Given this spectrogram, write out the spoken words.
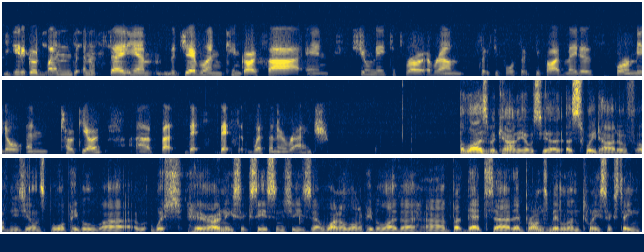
you get a good wind in a stadium, the javelin can go far, and she'll need to throw around 64, 65 metres for a medal in Tokyo, uh, but that's that's within her range. Eliza McCartney, obviously a, a, sweetheart of, of New Zealand sport. People uh, wish her only success, and she's uh, won a lot of people over. Uh, but that uh, that bronze medal in 2016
